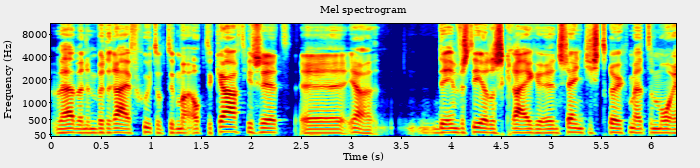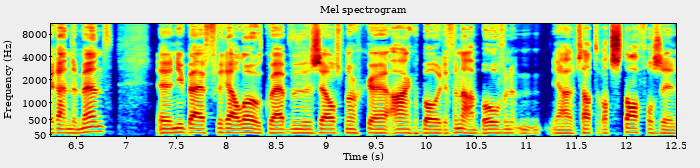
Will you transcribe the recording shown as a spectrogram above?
we hebben een bedrijf goed op de, op de kaart gezet. Ja, de investeerders krijgen hun centjes terug met een mooi rendement. Uh, nu bij Florel ook. We hebben we zelfs nog aangeboden van nou, boven, ja, er zaten wat staffels in.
